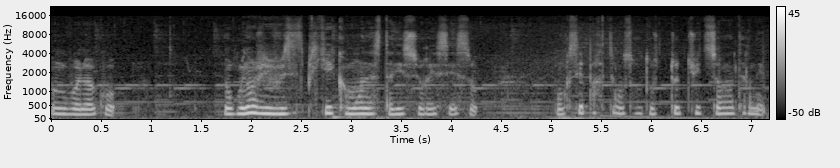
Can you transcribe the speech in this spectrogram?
Donc voilà quoi. Donc maintenant je vais vous expliquer comment l'installer sur SSO. Donc c'est parti, on se retrouve tout de suite sur internet.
